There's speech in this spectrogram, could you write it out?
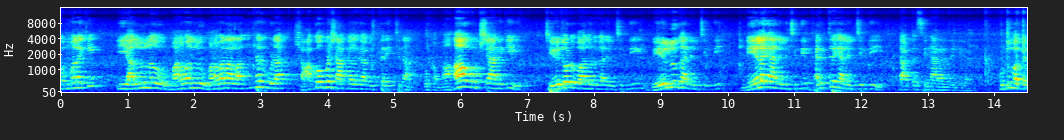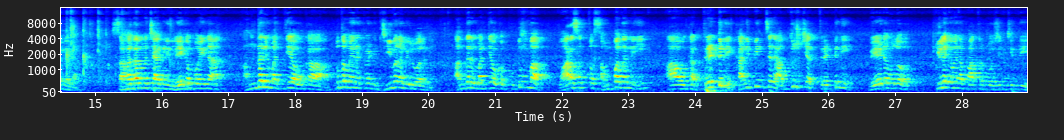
కొమ్మలకి ఈ అల్లులు మనవళ్ళు మనవరాలందరూ కూడా శాఖోపశాఖలుగా విస్తరించిన ఒక మహావృక్షానికి చేదోడు వాదుడుగా నిలిచింది వేళ్ళుగా నిలిచింది నేలగా నిలిచింది ధరిత్రిగా నిలిచింది డాక్టర్ సి. నారాయణ రెడ్డి గారు. కుటుంబ పెద్దగా సహధర్మచారిని లేకపోయినా అందరి మధ్య ఒక అద్భుతమైనటువంటి జీవన విలువలని అందరి మధ్య ఒక కుటుంబ వారసత్వ సంపదని ఆ ఒక థ్రెడ్ని కనిపించని అదృశ్య థ్రెడ్ని వేయడంలో కీలకమైన పాత్ర పోషించింది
